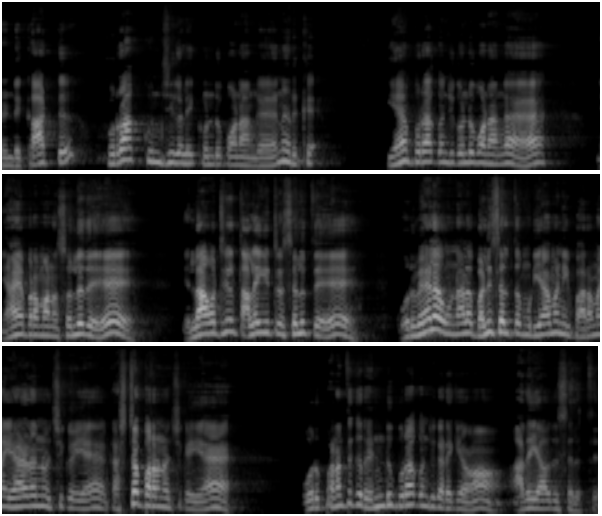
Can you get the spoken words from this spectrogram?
ரெண்டு காட்டு புறா குஞ்சுகளை கொண்டு போனாங்கன்னு இருக்கு. ஏன் புறா குஞ்சு கொண்டு போனாங்க? நியாயப்பிரமாணம் சொல்லுது. எல்லாவற்றிலும் தலையீற்ற செலுத்து. ஒருவேளை உன்னால் பலி செலுத்த முடியாமல் நீ பரம ஏழைன்னு வச்சுக்கோயேன் கஷ்டப்படுறன்னு வச்சுக்கோயேன் ஒரு பணத்துக்கு ரெண்டு புறா கொஞ்சம் கிடைக்கும் அதையாவது செலுத்து.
